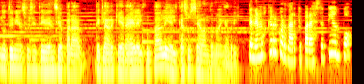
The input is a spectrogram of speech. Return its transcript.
no, tenían suficiente evidencia para declarar que era él el culpable y el caso se abandonó en abril. Tenemos que recordar que para este tiempo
